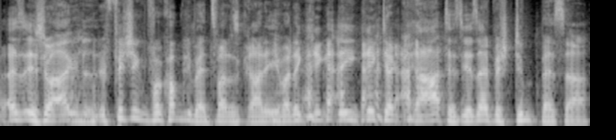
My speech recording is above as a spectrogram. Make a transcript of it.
Also ist schon, Fishing for Compliments war das gerade eben. Den kriegt, den kriegt ihr gratis. Ihr seid bestimmt besser.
